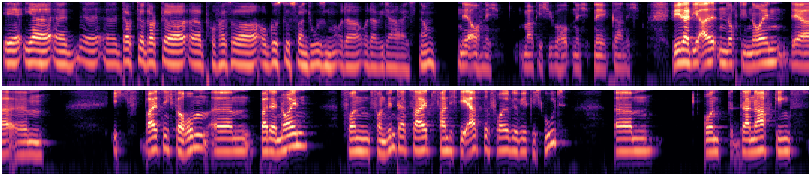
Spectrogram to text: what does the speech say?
eher, eher äh, äh, äh, Dr. Dr. Äh, Professor Augustus van Dusen oder, oder wie der heißt, ne? Nee, auch nicht. Mag ich überhaupt nicht. Nee, gar nicht. Weder die alten noch die neuen. Der, ähm, ich weiß nicht warum. Ähm, bei der neuen von, von Winterzeit fand ich die erste Folge wirklich gut. Ähm, und danach ging's,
